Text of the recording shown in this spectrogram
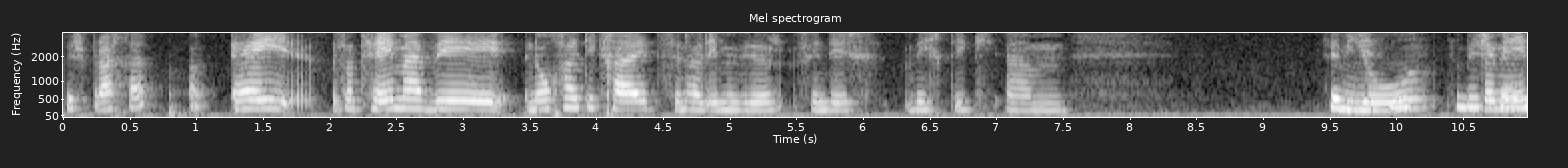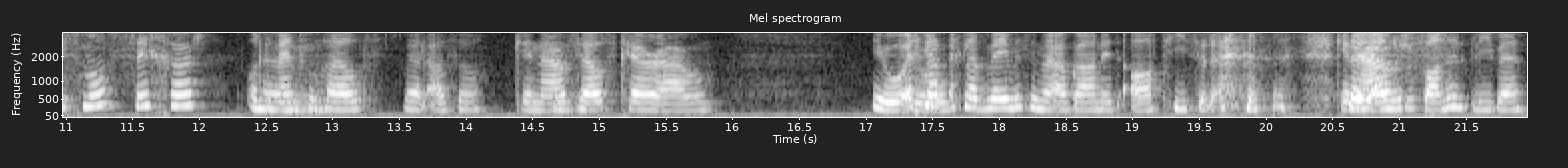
besprechen? Hey, so Themen wie Nachhaltigkeit sind halt immer wieder, finde ich, wichtig. Ähm, Feminismus ja, zum Beispiel. Feminismus, sicher. Und ähm, Mental Health wäre auch so. Genau, Self-Care auch. Ja, ich glaube, glaub, mehr müssen wir auch gar nicht anteasern. genau. Soll noch spannend bleiben.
